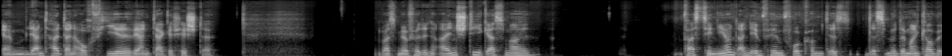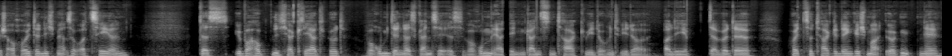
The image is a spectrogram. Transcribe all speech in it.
er lernt halt dann auch viel während der Geschichte. Was mir für den Einstieg erstmal faszinierend an dem Film vorkommt, ist, das würde man, glaube ich, auch heute nicht mehr so erzählen, dass überhaupt nicht erklärt wird, warum denn das Ganze ist, warum er den ganzen Tag wieder und wieder erlebt. Da würde heutzutage, denke ich mal, irgendeine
